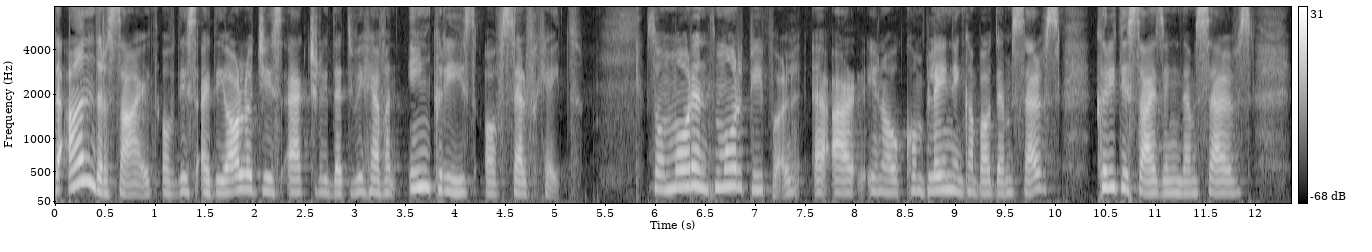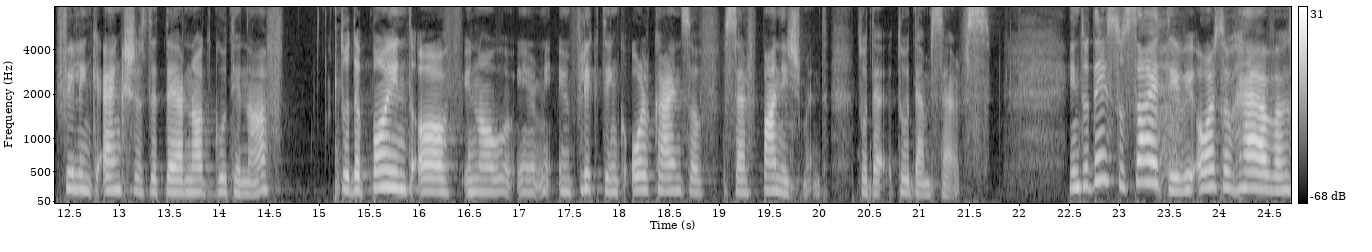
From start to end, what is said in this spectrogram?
the underside of this ideology is actually that we have an increase of self hate. So more and more people uh, are, you know, complaining about themselves, criticizing themselves, feeling anxious that they are not good enough, to the point of you know inflicting all kinds of self-punishment to, the, to themselves. In today's society, we also have a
